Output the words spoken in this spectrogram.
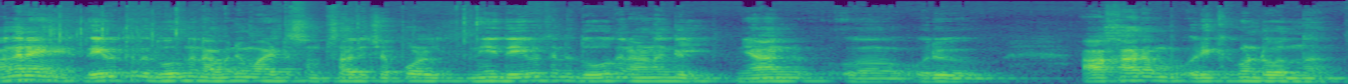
അങ്ങനെ ദൈവത്തിന്റെ ദൂതൻ അവനുമായിട്ട് സംസാരിച്ചപ്പോൾ നീ ദൈവത്തിന്റെ ദൂതനാണെങ്കിൽ ഞാൻ ഒരു ആഹാരം ഒരുക്കി കൊണ്ടുവന്ന്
